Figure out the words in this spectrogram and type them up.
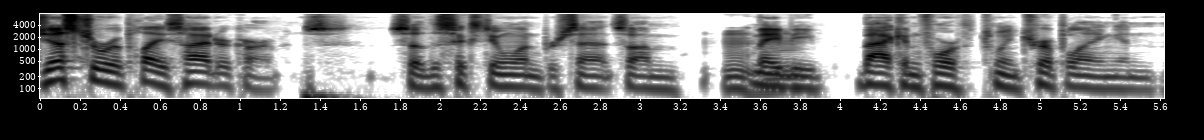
just to replace hydrocarbons. So the 61%. So I'm Mhm. maybe back and forth between tripling and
